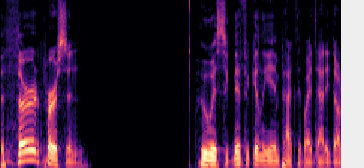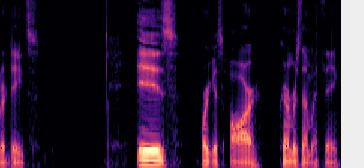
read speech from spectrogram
The third person who is significantly impacted by daddy daughter dates is, or I guess are, grammar's not my thing,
